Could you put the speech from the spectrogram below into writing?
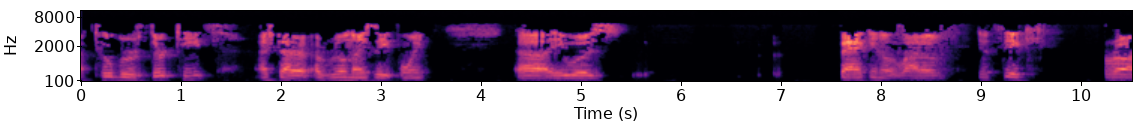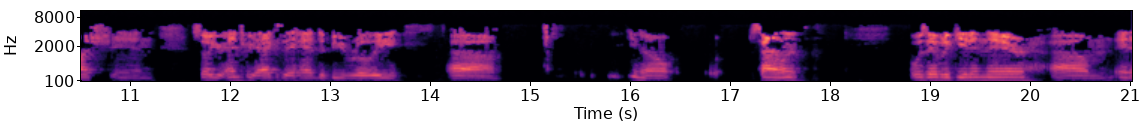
October 13th, I shot a, a real nice eight point. Uh, it was back in a lot of you know, thick brush, and so your entry exit had to be really, uh, you know, silent. Was able to get in there, um, and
